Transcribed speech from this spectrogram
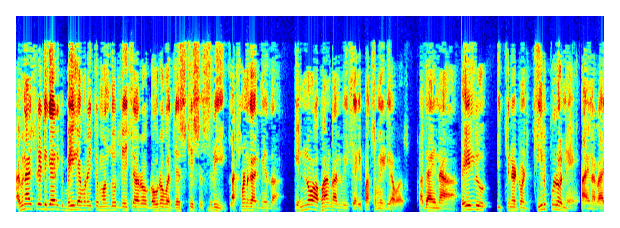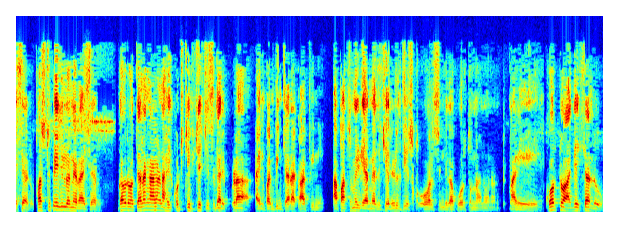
అవినాష్ రెడ్డి గారికి బెయిల్ ఎవరైతే మంజూరు చేశారో గౌరవ జస్టిస్ శ్రీ లక్ష్మణ్ గారి మీద ఎన్నో అభాండాలు వేశారు ఈ పచ్చ మీడియా వారు. అది ఆయన బెయిల్ ఇచ్చినటువంటి తీర్పులోనే ఆయన రాశారు. ఫస్ట్ పేజీలోనే రాశారు. గౌరవ తెలంగాణ హైకోర్టు చీఫ్ జస్టిస్ గారికి కూడా ఆయన పంపించారు ఆ కాపీని. ఆ పచ్చ మీడియా మీద చర్యలు తీసుకోవాల్సిందిగా కోరుతున్నాను అని అంటూ. మరి కోర్టు ఆదేశాలు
